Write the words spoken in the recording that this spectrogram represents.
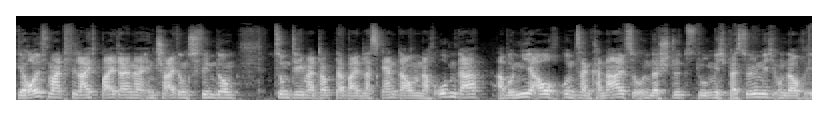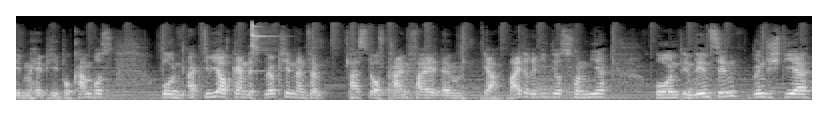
geholfen hat, vielleicht bei deiner Entscheidungsfindung zum Thema Doktorarbeit, lass gerne einen Daumen nach oben da. Abonniere auch unseren Kanal, so unterstützt du mich persönlich und auch eben Happy Hippocampus. Und aktiviere auch gerne das Glöckchen, dann verpasst du auf keinen Fall ähm, ja, weitere Videos von mir. Und in dem Sinn wünsche ich dir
